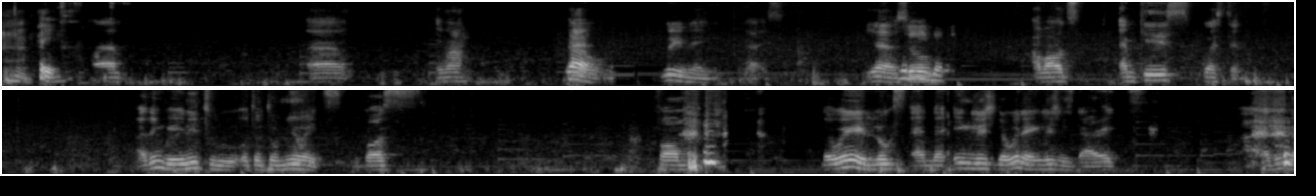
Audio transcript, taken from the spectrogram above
Hey, Um, uh, Ima. Yeah. Hello. Good evening, guys. Yeah. Good so evening. about MK's question, I think we need to autotomio it because from the way it looks and the English, the way the English is direct, I I think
